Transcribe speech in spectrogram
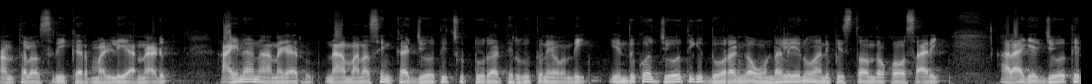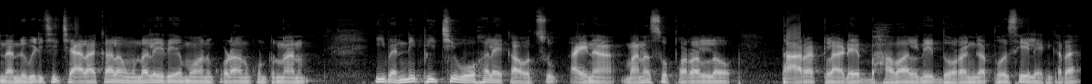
అంతలో శ్రీకర్ మళ్ళీ అన్నాడు అయినా నాన్నగారు నా మనసు ఇంకా జ్యోతి చుట్టూరా తిరుగుతూనే ఉంది. ఎందుకో జ్యోతికి దూరంగా ఉండలేను అనిపిస్తోంది ఒక్కోసారి. అలాగే జ్యోతి నన్ను విడిచి చాలా కాలం ఉండలేదేమో అని కూడా అనుకుంటున్నాను. ఇవన్నీ పిచ్చి ఊహలే కావచ్చు. అయినా మనసు పొరల్లో తారట్లాడే భావాల్ని దూరంగా తోసేయలేం కదా?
